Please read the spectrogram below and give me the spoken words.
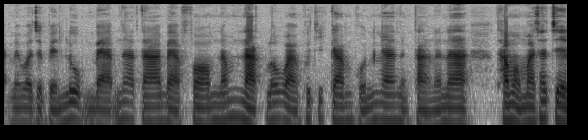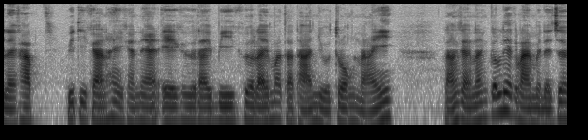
บไม่ว่าจะเป็นรูปแบบหน้าตาแบบฟอร์ม น้ำหนัก ระหว่างพฤติกรรมผลงานต่างๆ นานาทำออกมาชัดเจนเลยครับ วิธีการให้คะแนน A คืออะไร B คืออะไรมาตรฐานอยู่ตรงไหน หลังจากนั้นก็เรียก Line Manager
